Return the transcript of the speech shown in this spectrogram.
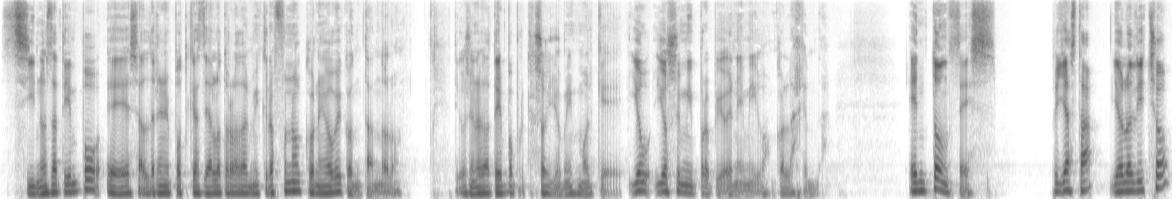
si nos da tiempo, eh, saldré en el podcast de al otro lado del micrófono con EOB contándolo. Digo, si nos da tiempo porque soy yo mismo el que... Yo, yo soy mi propio enemigo con la agenda. Entonces, pues ya está, ya lo he dicho,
